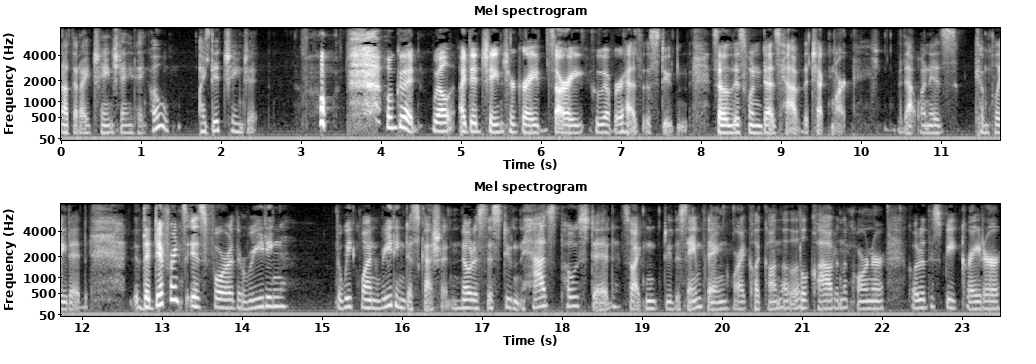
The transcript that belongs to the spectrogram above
Not that I changed anything. Oh, I did change it. oh, good. Well, I did change her grade. Sorry, whoever has this student. So this one does have the check mark. That one is completed. The difference is for the reading, the week one reading discussion. Notice this student has posted, so I can do the same thing where I click on the little cloud in the corner, go to the speed grader,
